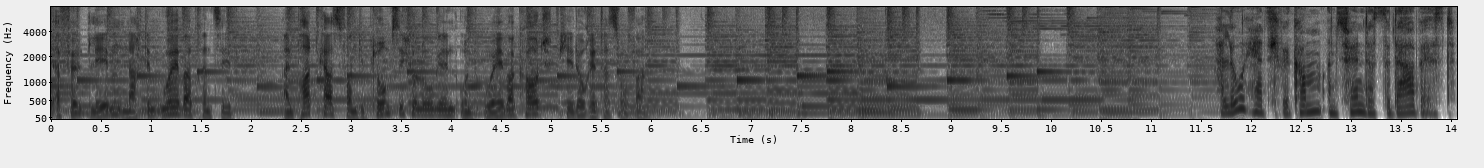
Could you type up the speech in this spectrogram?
erfüllt Leben nach dem Urheberprinzip. Ein Podcast von Diplompsychologin und Urhebercoach Kedo Rittershofer. Hallo, herzlich willkommen und schön, dass du da bist.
